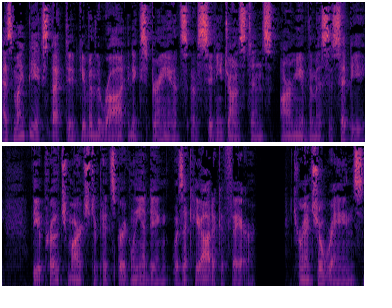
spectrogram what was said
As might be expected given the raw inexperience of Sidney Johnston's Army of the Mississippi, the approach march to Pittsburg Landing was a chaotic affair. Torrential rains,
